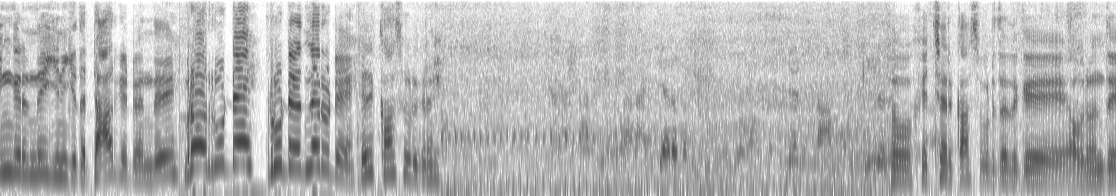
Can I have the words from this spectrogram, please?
இங்க இருந்து இன்னைக்கு இந்த டார்கெட் வந்து ப்ரோ ரூட்டு ரூட்டு எந்த ரூட்டு எது காசு கொடுக்குறேன்? ஸோ ஹெச்ஆர் காசு கொடுத்ததுக்கு அவர் வந்து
